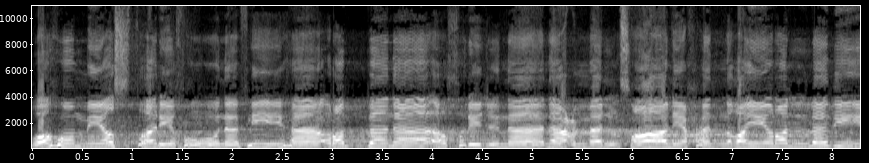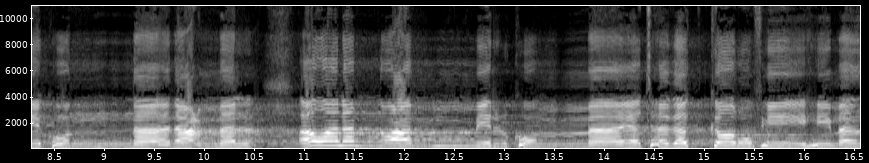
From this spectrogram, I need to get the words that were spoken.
وهم يصطرخون فيها. ربنا أخرجنا نعمل صالحا غير الذي كنا نعمل. أولم نعمركم ما يتذكر فيه من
